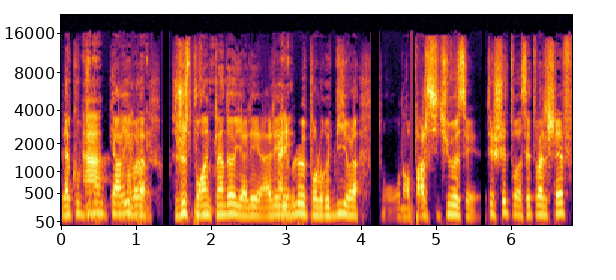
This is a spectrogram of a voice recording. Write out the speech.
la Coupe du ah, Monde qui arrive, voilà. Juste pour un clin d'œil, allez, allez, les Bleus pour le rugby, voilà. On en parle si tu veux. C'est, t'es chez toi, c'est toi le chef.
